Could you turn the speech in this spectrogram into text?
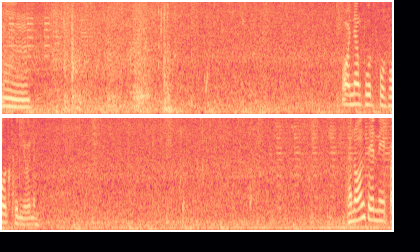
อืมโอ้ยังพูดพูดพูดขึ้นอยู่เลยถนนเส้นนี้ไป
